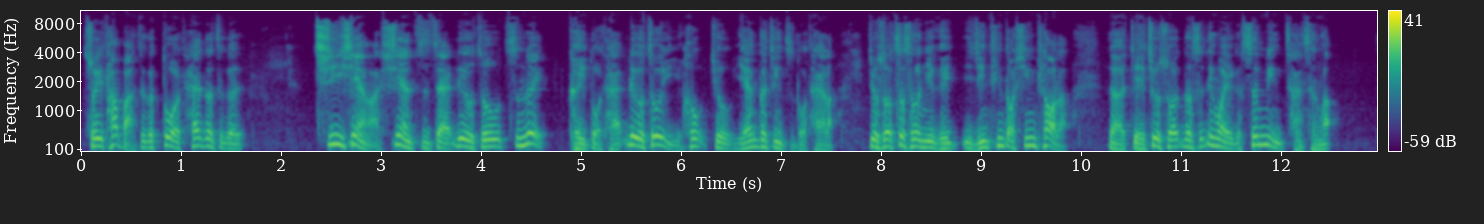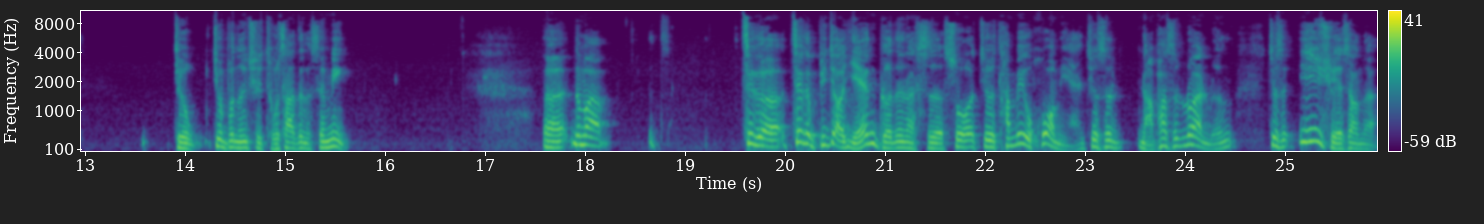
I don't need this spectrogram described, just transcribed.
所以他把这个堕胎的这个。期限啊，限制在六周之内可以堕胎，六周以后就严格禁止堕胎了。就是说，这时候你可以已经听到心跳了，呃，也就是说那是另外一个生命产生了，就就不能去屠杀这个生命。呃，那么这个这个比较严格的呢，是说就是他没有豁免，就是哪怕是乱伦，就是医学上的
